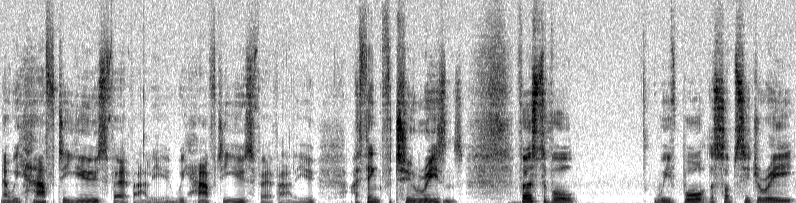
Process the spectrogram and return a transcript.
Now, we have to use fair value. We have to use fair value, I think, for two reasons. First of all, we've bought the subsidiary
